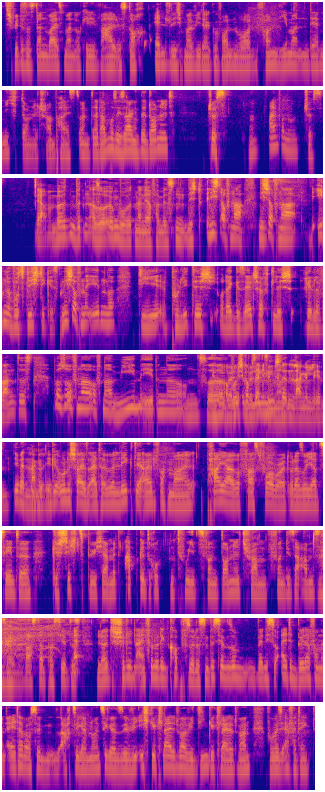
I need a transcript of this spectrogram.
spätestens dann weiß man, okay, die Wahl ist doch endlich mal wieder gewonnen worden von jemandem, der nicht Donald Trump heißt. Und äh, da muss ich sagen, der Donald, tschüss. Ne? Einfach nur tschüss. Ja, wird, also irgendwo wird man ja vermissen. Nicht, nicht, auf einer, nicht auf einer Ebene, wo es wichtig ist. Nicht auf einer Ebene, die politisch oder gesellschaftlich relevant ist, aber so auf einer, auf einer Meme-Ebene. Und äh, aber obwohl ich glaube, seine Memes mal. werden lange leben. Die werden lange leben. Ohne Scheiß, Alter, überleg dir einfach mal paar Jahre fast forward oder so Jahrzehnte Geschichtsbücher mit abgedruckten Tweets von Donald Trump von dieser Amtszeit, was da passiert ist. Leute schütteln einfach nur den Kopf. So, das ist ein bisschen so, wenn ich so alte Bilder von meinen Eltern aus den 80er, 90er sehe, wie ich gekleidet war, wie die gekleidet waren, wo man sich einfach denkt,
